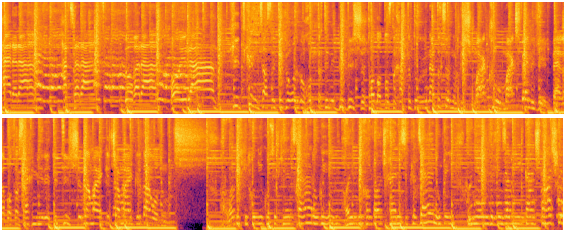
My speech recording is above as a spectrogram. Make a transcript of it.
хараараа хацаараа дугаараа хоёраа. Хитгэн цаасны төлөө өөргөө худлах тэнийг би биш. Толоо дуслах хатал төгрөг надад сонирн биш. Crew, Max family. Бага болоо сайхан ирээдүйд тийш Намайг чамайг дагуулна. Орвод ихэд хүний хүсэл хязгааргүй. Хоёр би холдооч хайрын сэтгэл зайн үгүй Хүний амьдралын замыг данч таашгүй.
